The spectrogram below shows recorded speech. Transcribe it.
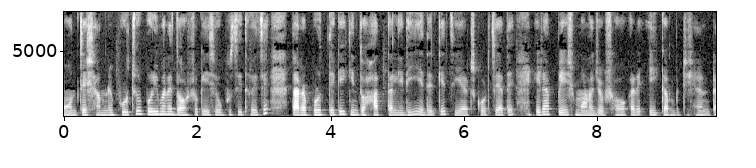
মঞ্চের সামনে প্রচুর পরিমাণে দর্শক এসে উপস্থিত হয়েছে। তারা প্রত্যেকেই কিন্তু হাততালি দিয়ে এদেরকে চেয়ার করছে যাতে এরা বেশ মনোযোগ সহকারে এই কম্পিটিশানটা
